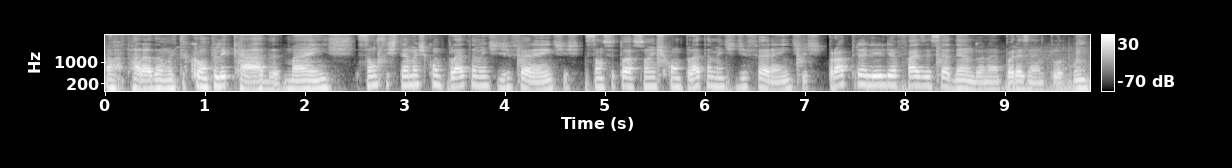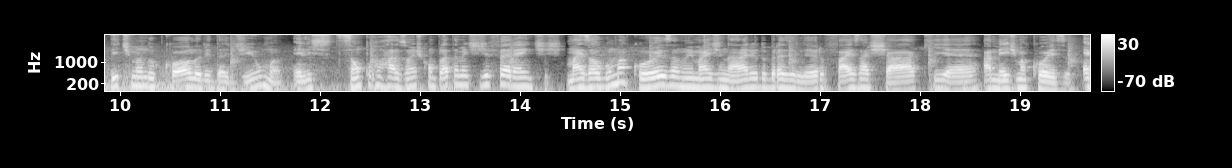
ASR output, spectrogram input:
é uma parada muito complicada, mas são sistemas completamente diferentes, são situações completamente diferentes. A própria Lilia faz esse adendo, né? Por exemplo, o impeachment do Collor e da Dilma, eles são por razões completamente diferentes, mas alguma coisa no imaginário do brasileiro faz achar que é a mesma coisa. É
